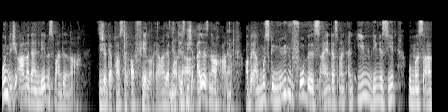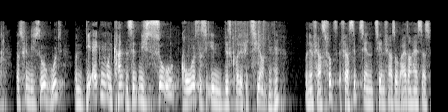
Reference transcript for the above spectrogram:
und ich ahme deinen Lebenswandel nach. Sicher, der Pastor hat auch Fehler, ja. Der ja, ist nicht alles nachahmen. Ja. Aber er muss genügend Vorbild sein, dass man an ihm Dinge sieht, wo man sagt, das finde ich so gut. Und die Ecken und Kanten sind nicht so groß, dass sie ihn disqualifizieren. Mhm. Und in Vers, 14, Vers 17, 10 Verse weiter heißt es,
